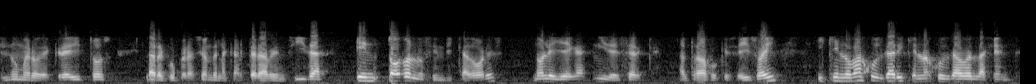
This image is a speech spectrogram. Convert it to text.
el número de créditos, la recuperación de la cartera vencida, en todos los indicadores, no le llega ni de cerca al trabajo que se hizo ahí, y quien lo va a juzgar y quien lo ha juzgado es la gente.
